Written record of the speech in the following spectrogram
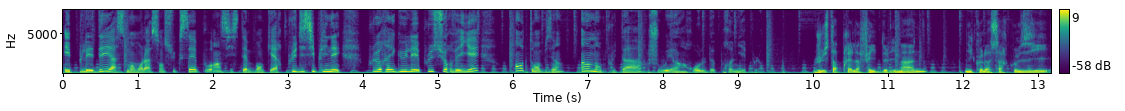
et plaidé à ce moment-là sans succès pour un système bancaire plus discipliné, plus régulé, plus surveillé, entend bien, un an plus tard, jouer un rôle de premier plan. Juste après la faillite de Lehman, Nicolas Sarkozy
